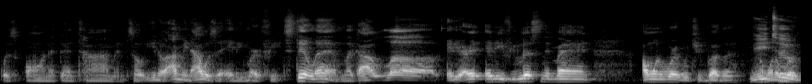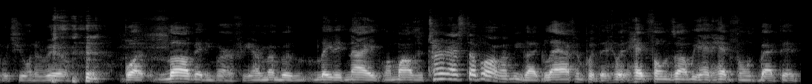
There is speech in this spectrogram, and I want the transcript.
was on at that time, and so you know, I mean, I was an Eddie Murphy, still am. Like I love Eddie. Eddie, if you're listening, man. I want to work with you, brother. Me I want too. to work with you on the real. but love Eddie Murphy. I remember late at night, my mom would turn that stuff off. I'd be like laughing, put the headphones on. We had headphones back then,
